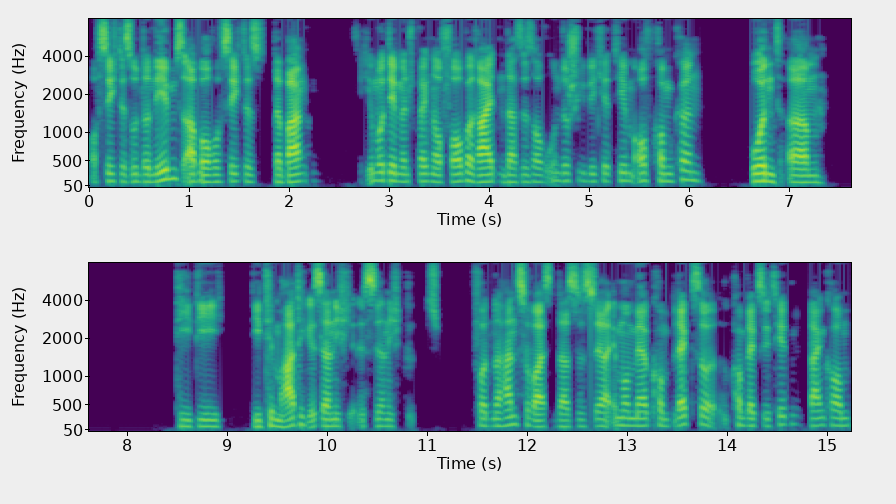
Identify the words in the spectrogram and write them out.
auf Sicht des Unternehmens, aber auch auf Sicht des, der Banken, sich immer dementsprechend auch vorbereiten, dass es auch unterschiedliche Themen aufkommen können. Und ähm, die, die, die Thematik ist ja nicht, ist ja nicht von der Hand zu weisen, dass es ja immer mehr komplexe Komplexitäten mit reinkommen,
